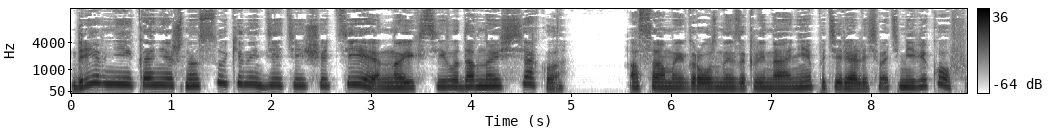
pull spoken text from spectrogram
Древние, конечно, сукины дети еще те, но их сила давно иссякла, а самые грозные заклинания потерялись во тьме веков.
